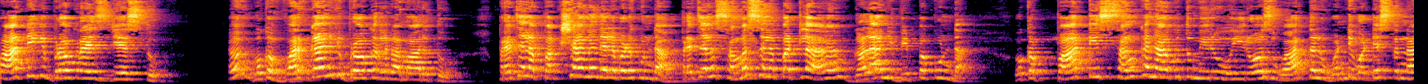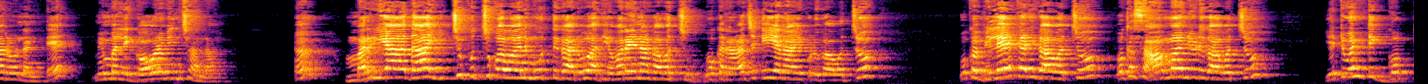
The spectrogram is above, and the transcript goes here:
పార్టీకి బ్రోకరైజ్ చేస్తూ ఒక వర్గానికి బ్రోకర్లుగా మారుతూ ప్రజల పక్షాన నిలబడకుండా ప్రజల సమస్యల పట్ల గళాన్ని విప్పకుండా ఒక పార్టీ సంఖ నాకుతూ మీరు ఈరోజు వార్తలు వండి వడ్డిస్తున్నారు అని అంటే మిమ్మల్ని గౌరవించాలా? మర్యాద ఇచ్చిపుచ్చుకోవాలి మూర్తి గారు అది ఎవరైనా కావచ్చు ఒక రాజకీయ నాయకుడు కావచ్చు ఒక విలేకరి కావచ్చు ఒక సామాన్యుడు కావచ్చు ఎటువంటి గొప్ప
